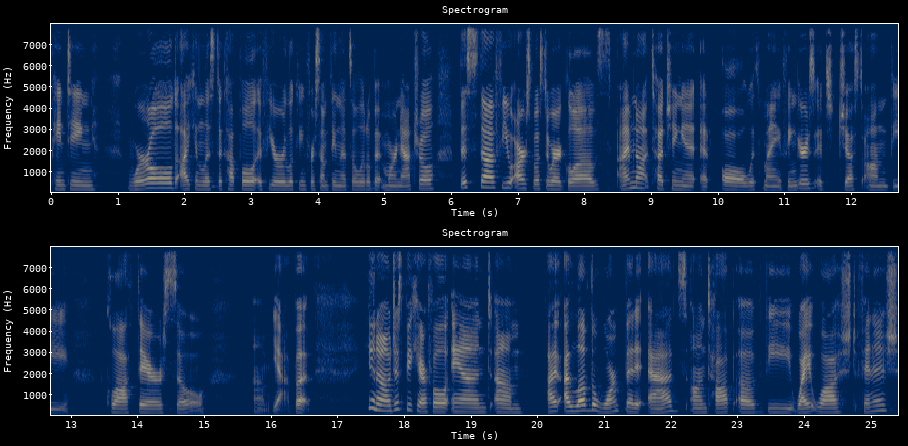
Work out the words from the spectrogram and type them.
painting world. I can list a couple if you're looking for something that's a little bit more natural. This stuff, you are supposed to wear gloves. I'm not touching it at all with my fingers, it's just on the cloth there. So, um, yeah, but you know, just be careful. And um, I, I love the warmth that it adds on top of the whitewashed finish.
